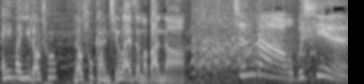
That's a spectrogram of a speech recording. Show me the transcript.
哎，万一聊出聊出感情来怎么办呢？真的，我不信。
